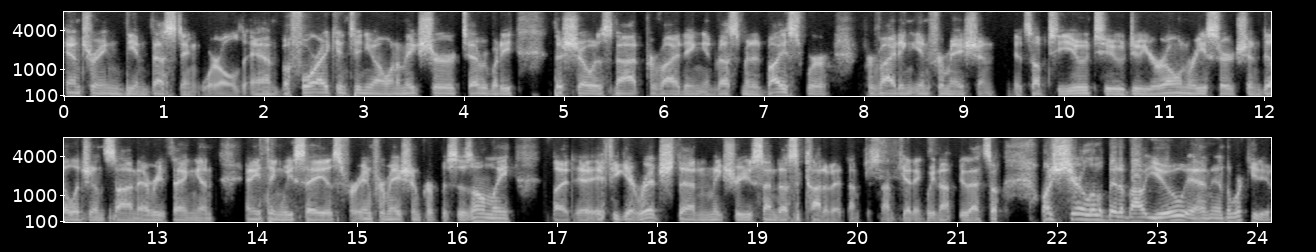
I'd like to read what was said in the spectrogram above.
entering the investing world. And before I continue, I want to make sure to everybody this show is not providing investment advice. We're providing information. It's up to you to do your own research and diligence on everything. And anything we say is for information purposes only. But if you get rich, then make sure you send us a cut of it. I'm just, I'm kidding. We don't do that. So, why don't you share a little bit about you and, and the work you do?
